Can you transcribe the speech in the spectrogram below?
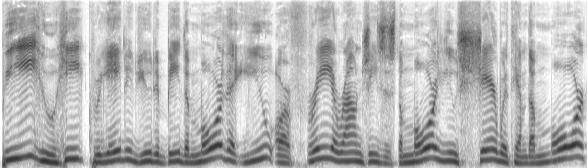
Be who he created you to be. The more that you are free around Jesus, the more you share with him, the more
